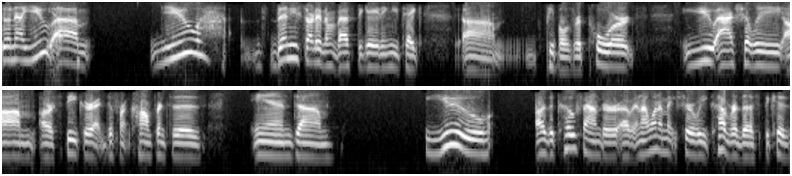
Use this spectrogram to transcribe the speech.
So now you Yeah. um you then you started investigating, you take um people's reports. You actually um are a speaker at different conferences and um you are the co-founder of and I want to make sure we cover this because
